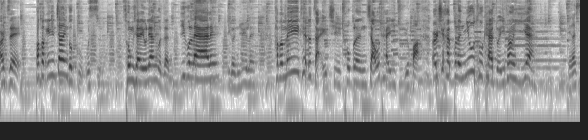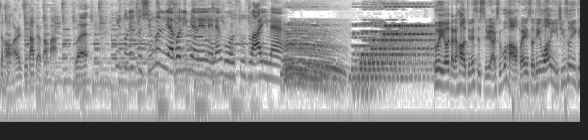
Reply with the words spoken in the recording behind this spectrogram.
儿子，爸爸给你讲一个故事。从前有两个人，一个男的，一个女的，他们每天都在一起，却不能交谈一句话，而且还不能扭头看对方一眼。这个时候，儿子打断爸爸，问：“你说的是新闻联播里面的那两个叔叔阿姨吗？”各位友，大家好，今天是四月二十五号，欢迎收听网易轻松一刻，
